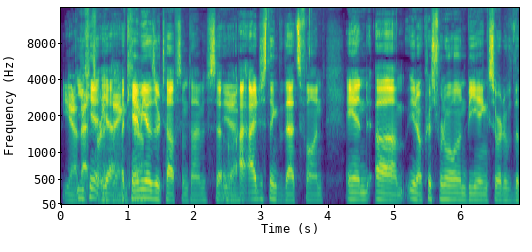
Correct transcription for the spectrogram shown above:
you know, you that sort of yeah thing. uh, so- cameos are tough sometimes so Yeah. I, I just think that that's fun and um you know christopher nolan being sort of the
